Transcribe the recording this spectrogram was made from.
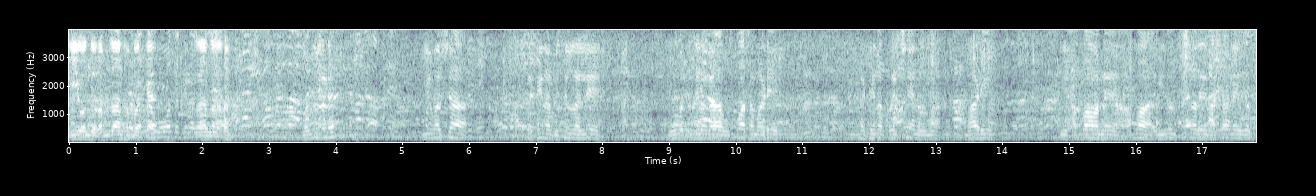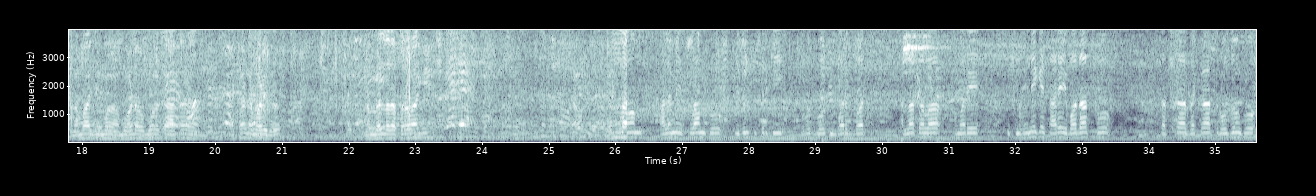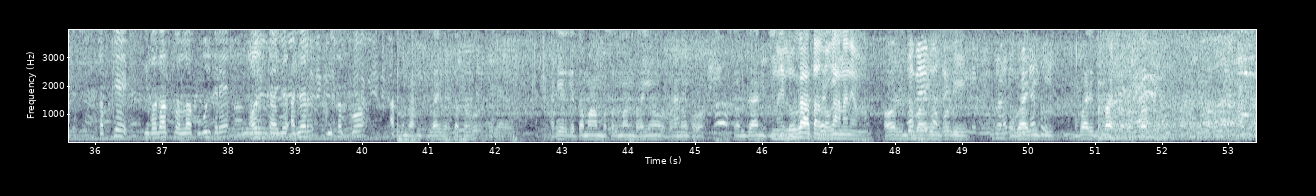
ಈ ಒಂದು ರಂಜಾನ್ ಹಬ್ಬಕ್ಕೆ ನಾನು ಬಂಧುಗಳೇ ಈ ವರ್ಷ ಕಠಿಣ ಬಿಸಿಲಿನಲ್ಲಿ ಮೂವತ್ತು ದಿನಗಳ ಉಪವಾಸ ಮಾಡಿ ಕಠಿಣ ಪರೀಕ್ಷೆಯನ್ನು ಮಾ- ಮಾಡಿ ಈ ಹಬ್ಬವನ್ನೇ ಹಬ್ಬ ಈದುಲ್ ಫಿತರ್ ಏನು ಆಚರಣೆ ಇವತ್ತು ನಮಾಜಿ ಮ- ಮಾಡೋ ಮೂಲಕ ಆಚ- ಆಚರಣೆ ಮಾಡಿದರು ನಮ್ಮೆಲ್ಲರ ಪರವಾಗಿ ಎಲ್ಲ तमाम आलम इस्लाम को ईद उल फितर की बहुत बहुत मुबारकबाद अल्लाह ताला हमारे इस महीने के सारे इबादत को صدقہ زکوٰۃ روزوں کو سب کے عبادات کو اللہ قبول کرے اور اس کا اجر ہم سب کو رحمۃ اللہ وبرکاتہ۔ ہو حریر کے تمام مسلمان بھائیوں اور بہنوں کو رمضان کی اور ہندو بھائیوں کو بھی اگادی جی کی مبارک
